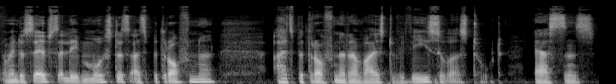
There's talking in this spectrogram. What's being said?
Und wenn du selbst erleben musstest als Betroffener, als Betroffener, dann weißt du, wie weh sowas tut. Erstens,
